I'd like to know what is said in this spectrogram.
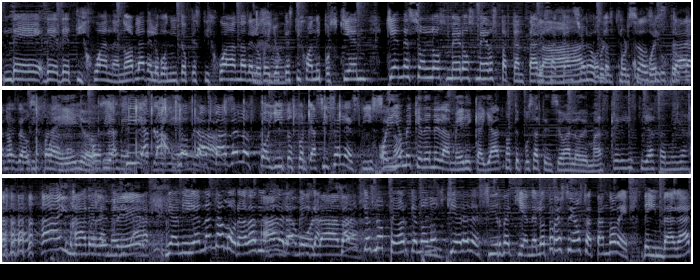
de, de, de Tijuana, ¿no? Habla de lo bonito que es Tijuana, de lo bello que es Tijuana y pues quién, quiénes son los meros meros para cantar esa canción. Pues, pero los por supuesto, un aplauso para ellos. Obviamente. Sí, aplausos. Los papás de los pollitos, porque así se les dice. Oye, ¿no? yo me quedé en el América, ya no te puse atención a lo demás. ¿Qué decías, amiga? Ay, no Ah, de la puede América. ser. Ah, Mi amiga anda enamorada de una de la Anda América. volada. ¿Saben qué es lo peor? Que no nos quiere decir de quién. El otro día estuvimos tratando de, de indagar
